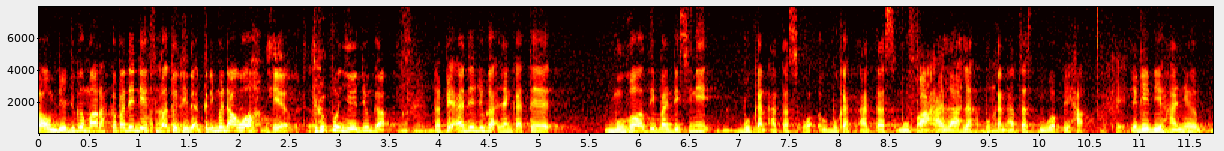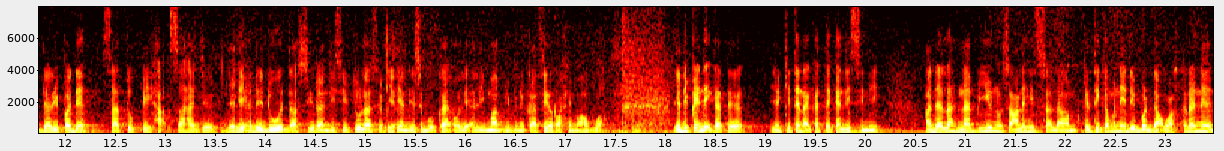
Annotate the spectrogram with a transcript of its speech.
kaum dia juga marah kepada dia marah sebab tu dia. tidak terima dakwah. Ya yeah, betul. Tu pun ya juga. Mm-hmm. Tapi ada juga yang kata mughadiban di sini bukan atas bukan atas mufaalah lah bukan hmm. atas dua pihak okay. jadi dia hanya daripada satu pihak sahaja okay. jadi ada dua tafsiran di situlah seperti yeah. yang disebutkan oleh al-Imam Ibn Kathir rahimahullah hmm. jadi pendek kata yang kita nak katakan di sini adalah Nabi Yunus alaihissalam ketika mana dia berdakwah kerana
